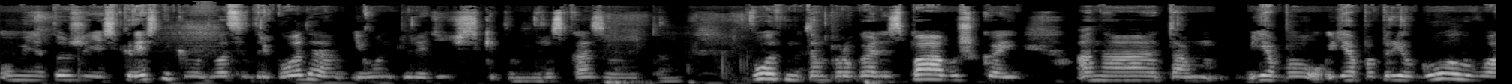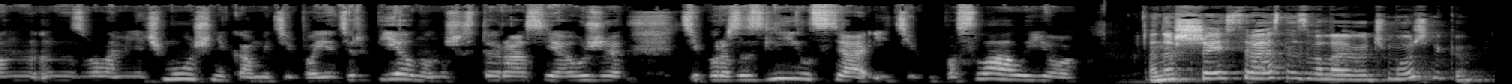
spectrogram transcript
У меня тоже есть крестник, ему 23 года, и он периодически там мне рассказывает, там, вот мы там поругались с бабушкой, она там, я, был, я побрил голову, она, она назвала меня чмошником, и типа я терпел, но на шестой раз я уже типа разозлился и типа послал ее. Она шесть раз назвала его чмошником?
